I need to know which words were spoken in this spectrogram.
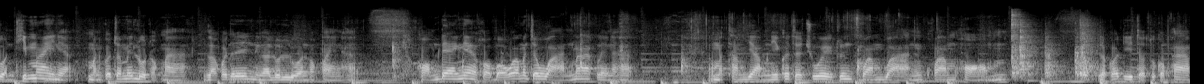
ส่วนที่ไหม้เนี่ยมันก็จะไม่หลุดออกมา เราก็จะได้เนื้อล้วนๆออกไปนะฮะหอมแดงเนี่ยขอบอกว่ามันจะหวานมากเลยนะฮะเอามาทำยำนี้ก็จะช่วยเรื่องความหวานความหอม แล้วก็ดีต่อสุขภาพ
